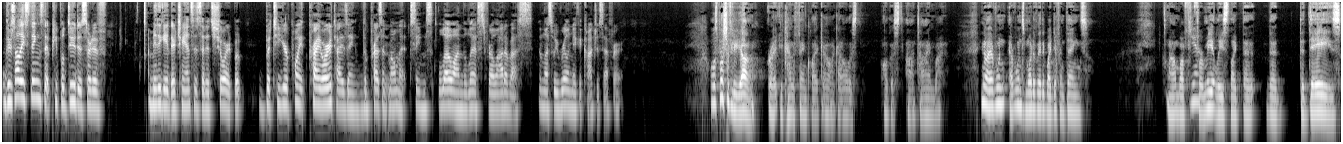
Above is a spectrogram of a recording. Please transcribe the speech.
There's all these things that people do to sort of mitigate their chances that it's short, but but to your point, prioritizing the present moment seems low on the list for a lot of us, unless we really make a conscious effort. Well, especially if you're young, right? You kind of think like, "Oh, I got all this, all this uh, time," but you know, everyone everyone's motivated by different things. Um, but yeah. for me, at least, like the the the days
